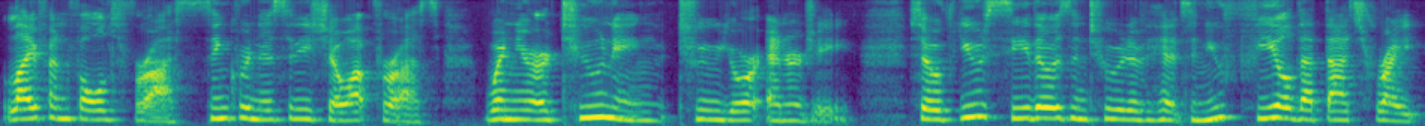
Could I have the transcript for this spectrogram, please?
life unfolds for us. Synchronicity show up for us when you're attuning to your energy. So if you see those intuitive hits and you feel that that's right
